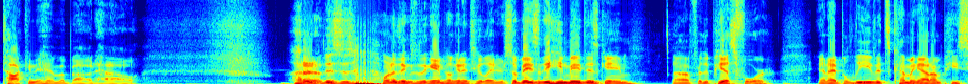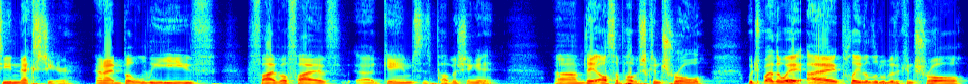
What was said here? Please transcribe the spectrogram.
talking to him about how. I don't know. This is one of the things with the game he'll get into later. So basically, he made this game uh, for the PS4, and I believe it's coming out on PC next year. And I believe 505 uh, Games is publishing it. Um, they also publish Control, which, by the way, I played a little bit of Control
